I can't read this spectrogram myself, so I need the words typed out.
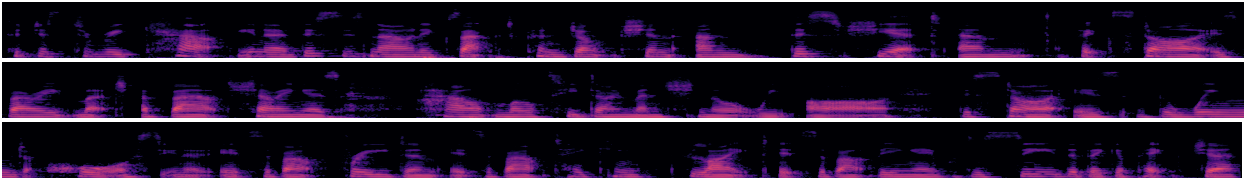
So, just to recap, you know, this is now an exact conjunction, and this Scheat um, fixed star is very much about showing us how multidimensional we are. This star is the winged horse. You know, it's about freedom, it's about taking flight, it's about being able to see the bigger picture,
